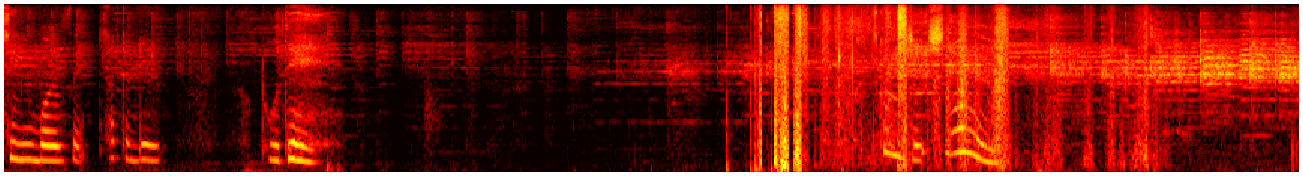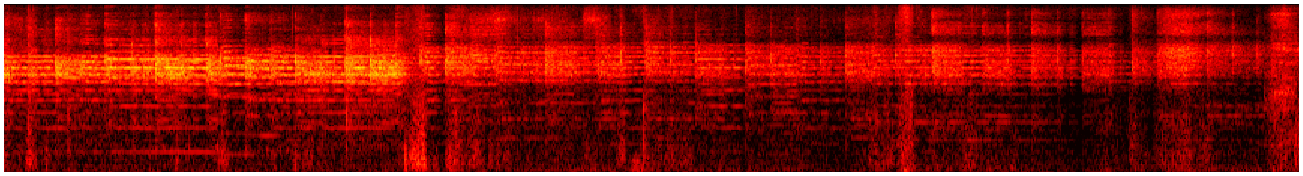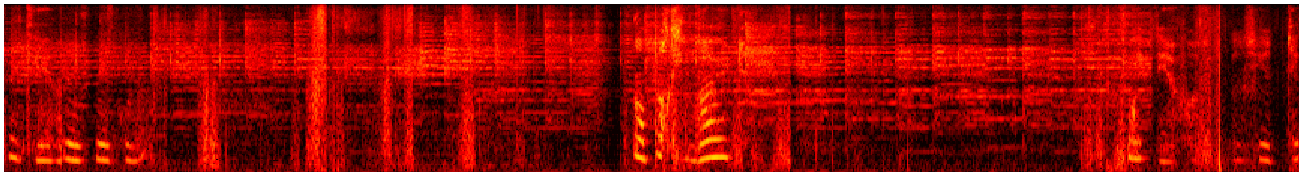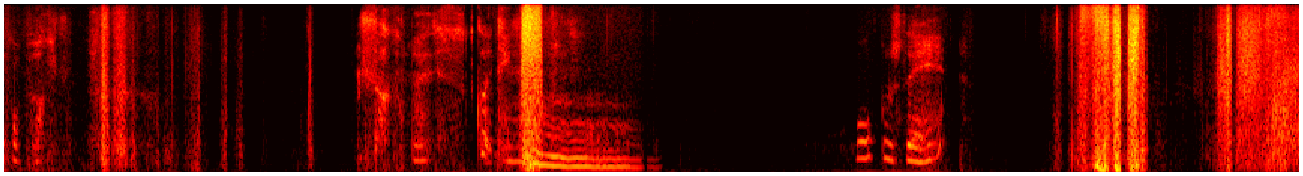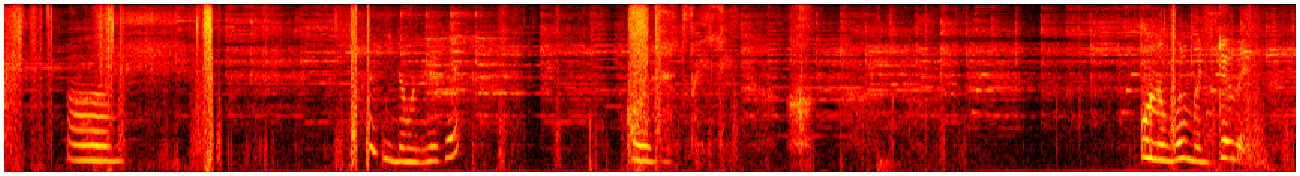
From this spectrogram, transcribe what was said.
Just see what events I can do today. It's going so slow. Oh, blocking mode. Wait there for I should take off blocking. Blocking mode is glitching. What was that? What am I doing?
